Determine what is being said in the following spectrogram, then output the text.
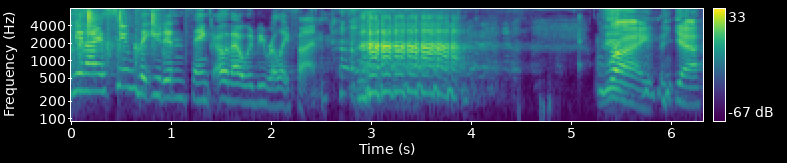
I mean, I assumed that you didn't think, oh, that would be really fun. right. Yeah.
